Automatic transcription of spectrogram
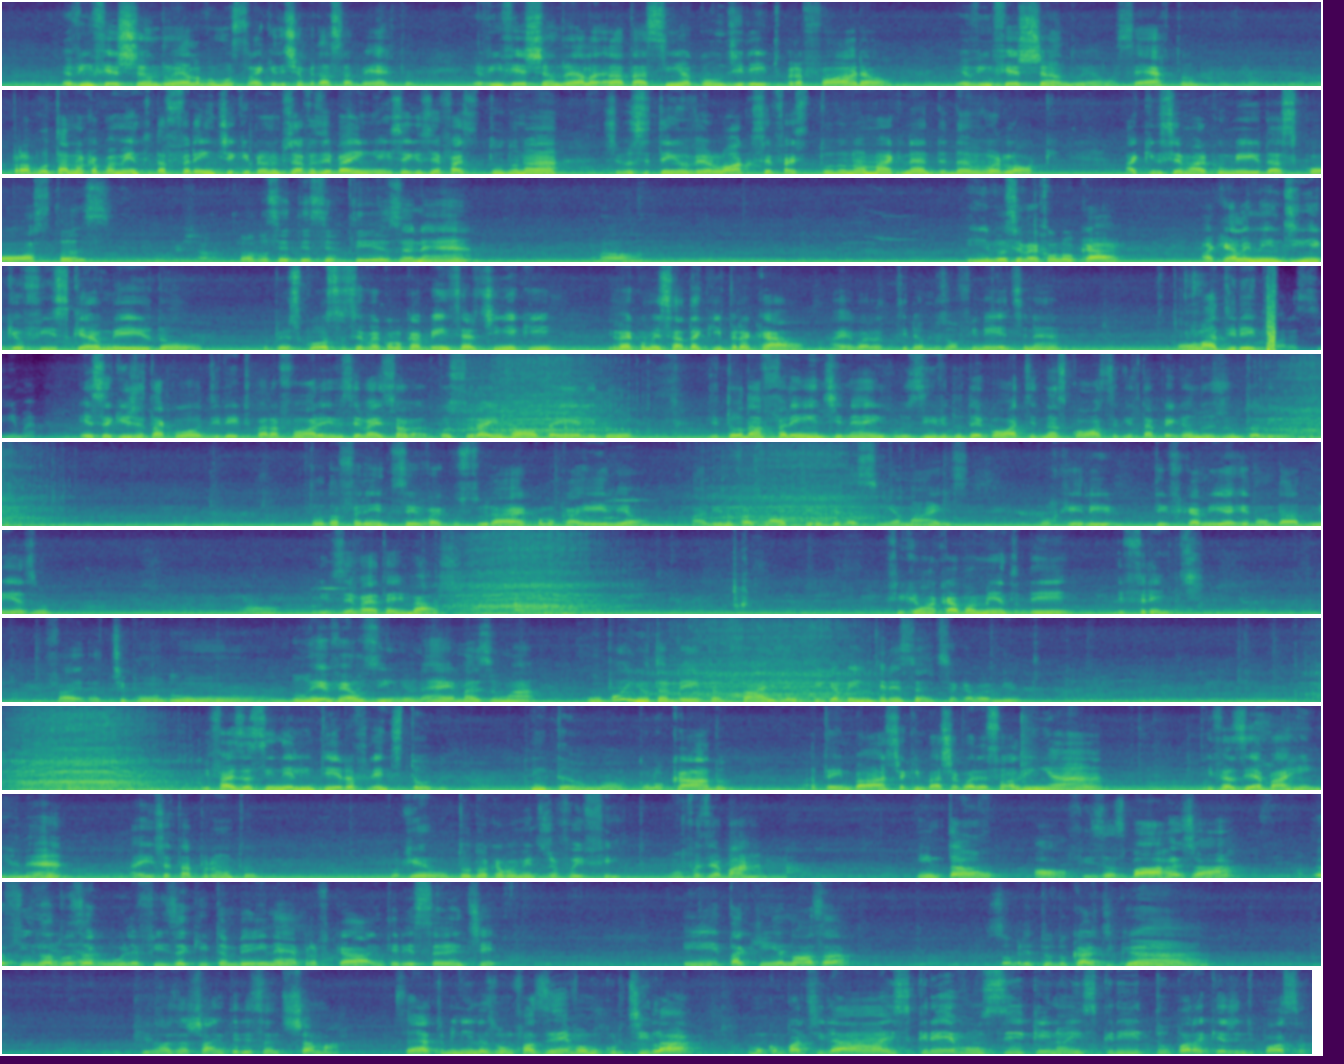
Eu vim fechando ela, vou mostrar aqui, deixa um pedaço aberto. Eu vim fechando ela, ela tá assim, ó, com o direito pra fora, ó. Eu vim fechando ela, certo? Pra botar no acabamento da frente aqui, pra não precisar fazer bainha. Isso aqui você faz tudo na... Se você tem overlock, você faz tudo na máquina da overlock. Aqui você marca o meio das costas. Pra você ter certeza, né? Ó. E você vai colocar aquela emendinha que eu fiz, que é o meio do, do pescoço, você vai colocar bem certinho aqui e vai começar daqui para cá, ó. Aí agora tiramos o alfinete, né? O lado direito para cima. Esse aqui já tá com o direito para fora e você vai só costurar em volta ele do, de toda a frente, né? Inclusive do degote nas costas que tá pegando junto ali. Toda a frente você vai costurar, colocar ele, ó. Ali não faz mal, tira um pedacinho a mais porque ele tem que ficar meio arredondado mesmo. Ó, e você vai até embaixo. Fica um acabamento de, de frente. Faz, tipo um, de um, de um revelzinho, né? Mas uma, um punho também, tanto faz. Ele fica bem interessante esse acabamento. E faz assim nele inteiro, a frente toda. Então, ó, colocado até embaixo. Aqui embaixo agora é só alinhar e fazer a barrinha, né? Aí já tá pronto, porque o, todo o acabamento já foi feito. Vamos fazer a barra? Então, ó, fiz as barras já. Eu fiz nas duas agulhas, fiz aqui também, né, pra ficar interessante. E tá aqui a nossa, sobretudo cardigan, que nós achar interessante chamar. Certo, meninas? Vamos fazer, vamos curtir lá, vamos compartilhar. Inscrevam-se, quem não é inscrito, para que a gente possa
